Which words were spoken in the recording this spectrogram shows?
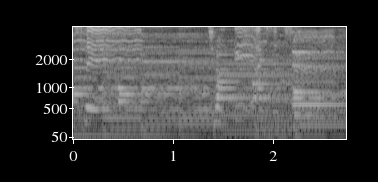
존귀하신 존귀하신 주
